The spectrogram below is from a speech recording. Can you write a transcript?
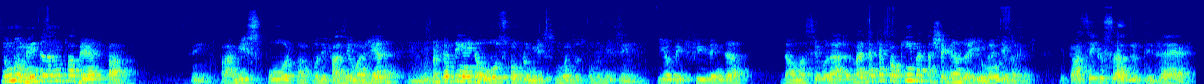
No momento eu não estou aberto para para me expor, para poder fazer uma agenda, uhum. porque eu tenho ainda outros compromissos, muitos outros compromissos, Sim. e eu prefiro ainda dar uma segurada, mas daqui a pouquinho vai estar chegando aí, vai ter bastante. Então assim que o Sandro tiver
